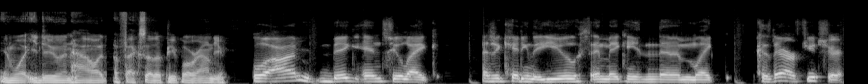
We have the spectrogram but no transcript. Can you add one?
in what you do and how it affects other people around you? Well, I'm big into like educating the youth and making them like because they're our future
